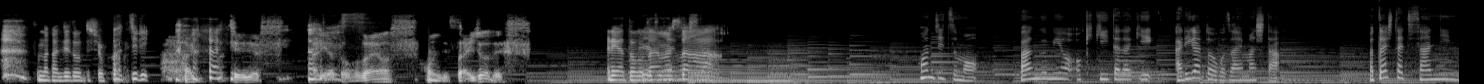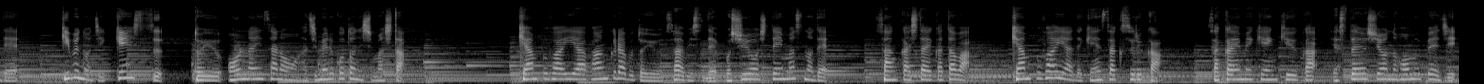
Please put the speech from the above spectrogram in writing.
そんな感じでどうでしょうか？バッチリはい、バッチリです。ありがとうございます。本日は以上です。ありがとうございました本日も番組をお聞きいただきありがとうございました私たち3人でギブの実験室というオンラインサロンを始めることにしましたキャンプファイヤーファンクラブというサービスで募集をしていますので参加したい方はキャンプファイヤーで検索するか境目研究家安田義雄のホームページ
